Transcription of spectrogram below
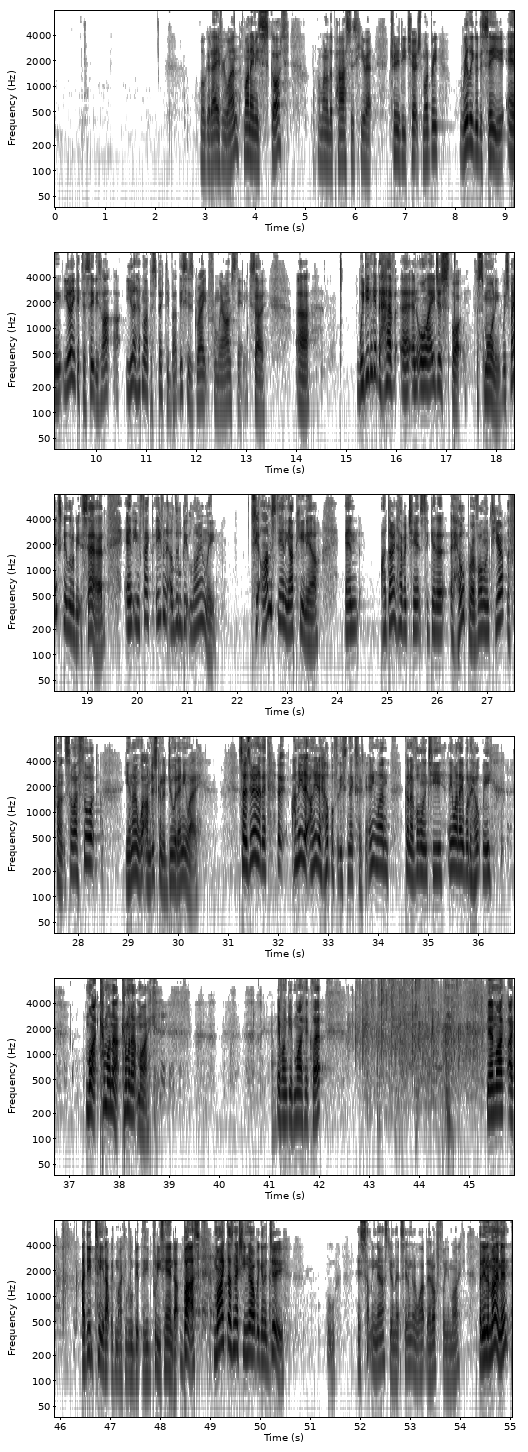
Well, good day, everyone. My name is Scott. I'm one of the pastors here at Trinity Church Modbury. Really good to see you. And you don't get to see this. I, I, you don't have my perspective, but this is great from where I'm standing. So, uh, we didn't get to have a, an all ages spot this morning, which makes me a little bit sad, and in fact, even a little bit lonely. See, I'm standing up here now, and I don't have a chance to get a, a helper, a volunteer up the front. So I thought, you know what, I'm just going to do it anyway. So is there anyone there? Uh, I need a, I need a helper for this next section. Anyone going to volunteer? Anyone able to help me? Mike, come on up. Come on up, Mike. Everyone give Mike a clap. Now, Mike, I, I did tee it up with Mike a little bit that he'd put his hand up, but Mike doesn't actually know what we're going to do. Ooh, there's something nasty on that seat. I'm going to wipe that off for you, Mike. But in a moment,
